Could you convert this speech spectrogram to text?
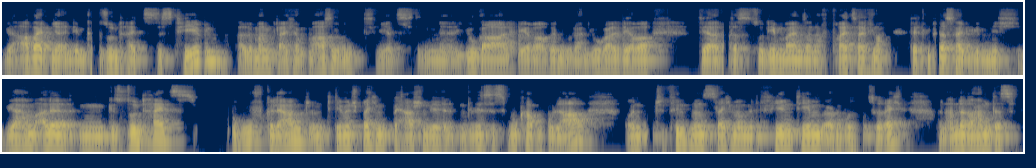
wir arbeiten ja in dem Gesundheitssystem, alle Mann gleichermaßen und jetzt eine Yoga-Lehrerin oder ein Yoga-Lehrer, der das so nebenbei in seiner Freizeit macht, der tut das halt eben nicht. Wir haben alle ein Gesundheits- Beruf gelernt und dementsprechend beherrschen wir ein gewisses Vokabular und finden uns, sag ich mal, mit vielen Themen irgendwo zurecht. Und andere haben das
